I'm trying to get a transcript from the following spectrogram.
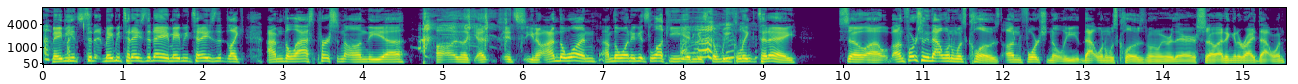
a maybe it's today. Maybe today's the day. Maybe today's the like. I'm the last person on the uh, uh like uh, it's you know I'm the one. I'm the one who gets lucky and gets the weak link today. So uh, unfortunately, that one was closed. Unfortunately, that one was closed when we were there, so I didn't get to ride that one.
